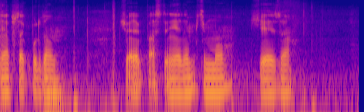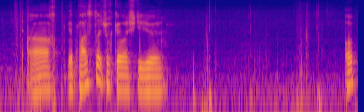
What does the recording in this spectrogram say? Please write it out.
Ne yapsak buradan? Şöyle bir pas deneyelim. Kim o? Şeza. Ah, be pas da çok yavaş gidiyor. Hop.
